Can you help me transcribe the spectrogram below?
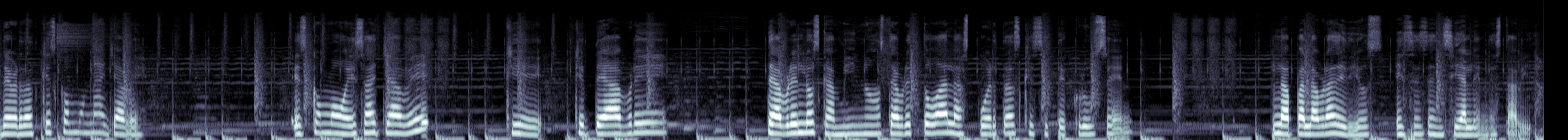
de verdad que es como una llave. Es como esa llave que, que te abre, te abre los caminos, te abre todas las puertas que se te crucen. La palabra de Dios es esencial en esta vida.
